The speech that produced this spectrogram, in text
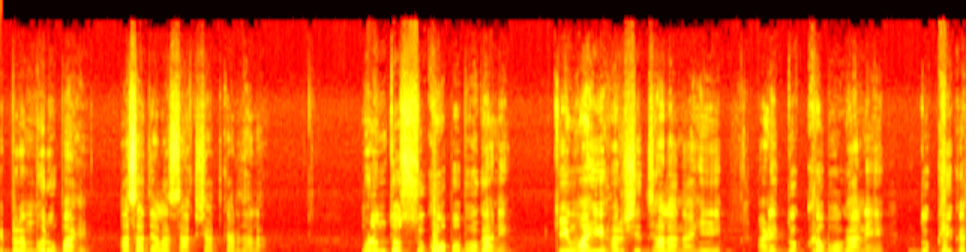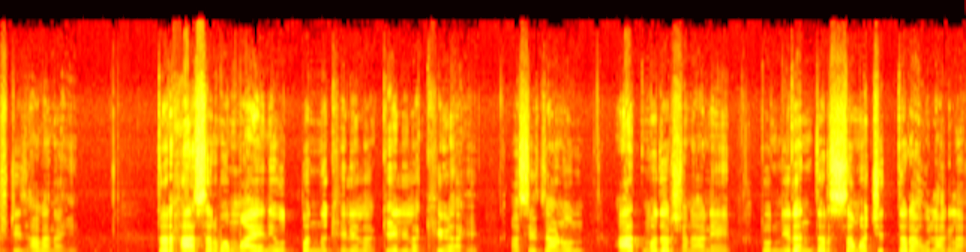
हे ब्रह्मरूप आहे असा त्याला साक्षात्कार झाला. म्हणून तो सुखोपभोगाने केव्हाही हर्षित झाला नाही आणि दुःख भोगाने दुःखी कष्टी झाला नाही. तर हा सर्व मायेने उत्पन्न केलेला केलेला खेळ आहे असे जाणून आत्मदर्शनाने तो निरंतर समचित्त राहू लागला.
